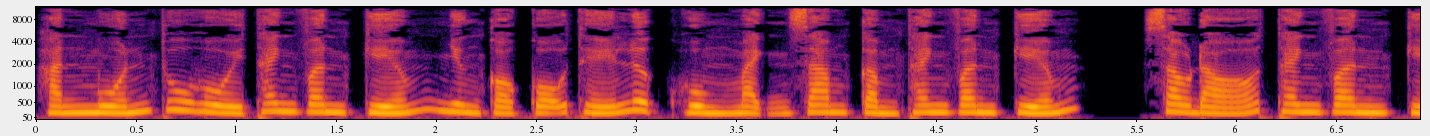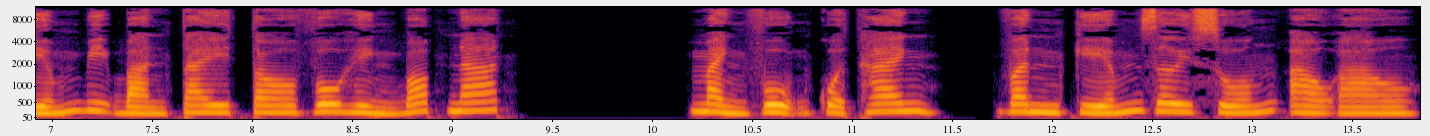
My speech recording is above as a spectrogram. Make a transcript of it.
hắn muốn thu hồi thanh vân kiếm nhưng có cỗ thế lực hùng mạnh giam cầm thanh vân kiếm, sau đó thanh vân kiếm bị bàn tay to vô hình bóp nát. Mảnh vụn của thanh, vân kiếm rơi xuống ào ào.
